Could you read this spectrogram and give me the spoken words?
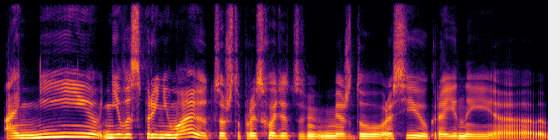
они не воспринимают то, что происходит между Россией и Украиной э,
